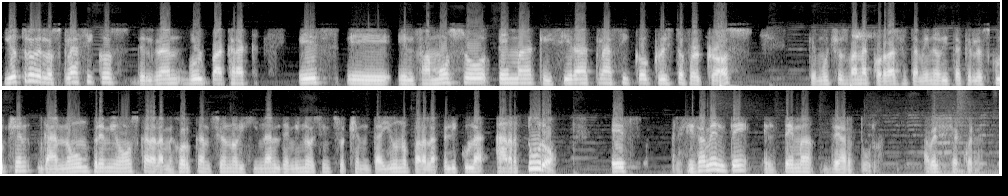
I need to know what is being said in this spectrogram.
y otro de los clásicos del gran Bull Bacharach es eh, el famoso tema que hiciera clásico Christopher Cross, que muchos van a acordarse también ahorita que lo escuchen, ganó un premio Oscar a la mejor canción original de 1981 para la película Arturo. Es precisamente el tema de Arturo. A ver si se acuerdan.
